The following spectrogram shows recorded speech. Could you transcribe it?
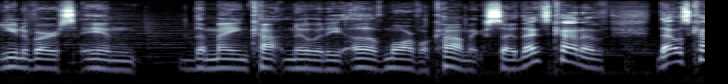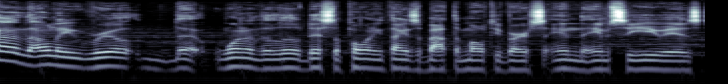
universe in the main continuity of Marvel Comics. So that's kind of that was kind of the only real the one of the little disappointing things about the multiverse in the MCU is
